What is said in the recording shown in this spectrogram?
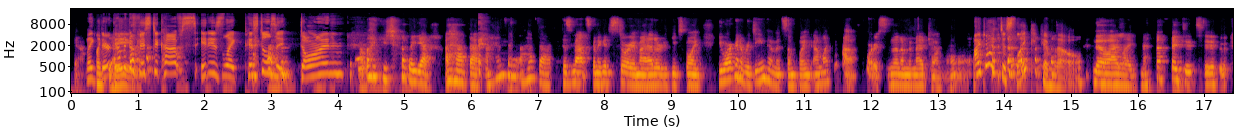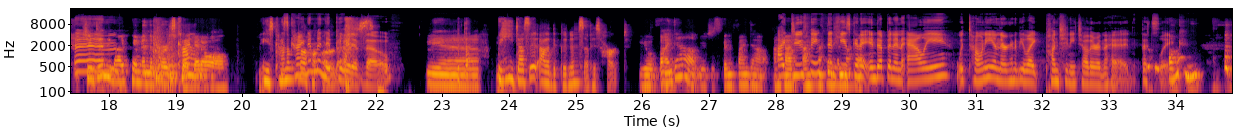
Yeah. like, Like they're coming to fisticuffs it is like pistols at dawn like each other. Yeah, I have that. I have that. I have that. Because Matt's going to get a story. and My editor keeps going, You are going to redeem him at some point. I'm like, Yeah, of course. And then I'm in my head oh. I don't dislike him though. No, I like Matt. I do too. She didn't Um, like him in the first kind book of- at all. He's kind he's of kind of manipulative hard-ass. though Yeah. But he does it out of the goodness of his heart. You'll find out. You're just going to find out. i, have- do have think him that he's going to end up in an alley with tony and they're going to be like punching each other in the head that's like Fun.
